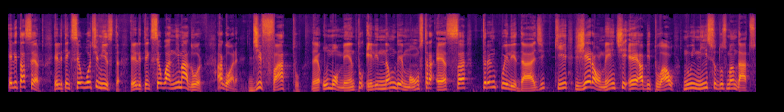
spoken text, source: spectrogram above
ele está certo, ele tem que ser o otimista, ele tem que ser o animador. Agora, de fato, né, o momento ele não demonstra essa tranquilidade que geralmente é habitual no início dos mandatos.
